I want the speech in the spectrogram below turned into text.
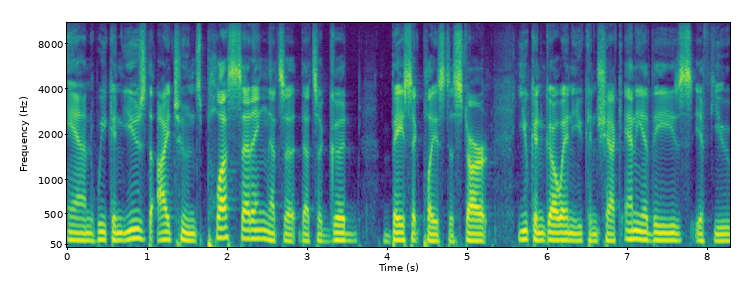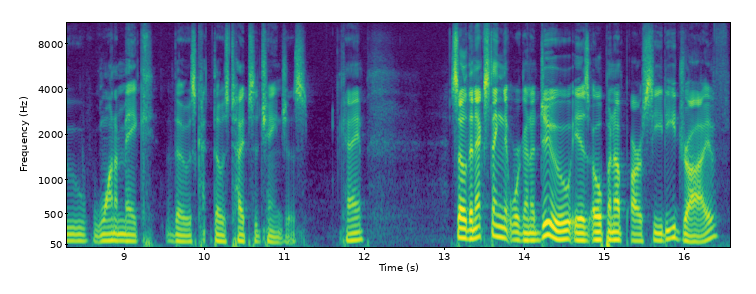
and we can use the iTunes Plus setting. That's a that's a good basic place to start. You can go in, you can check any of these if you want to make those those types of changes. Okay. So the next thing that we're going to do is open up our CD drive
